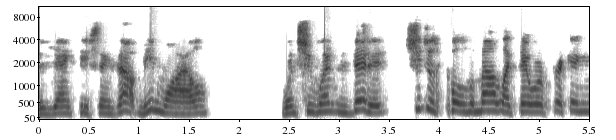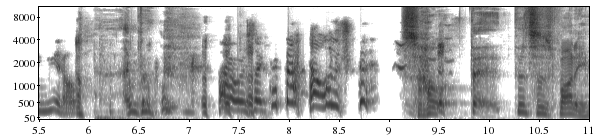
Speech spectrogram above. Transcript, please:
to yank these things out. Meanwhile, when she went and did it, she just pulled them out like they were freaking, you know, I was like, what the hell is this? So th- this is funny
